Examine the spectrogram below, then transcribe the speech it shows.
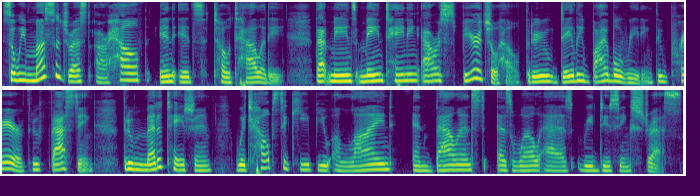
So we must address our health in its totality. That means maintaining our spiritual health through daily Bible reading, through prayer, through fasting, through meditation, which helps to keep you aligned and balanced as well as reducing stress.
